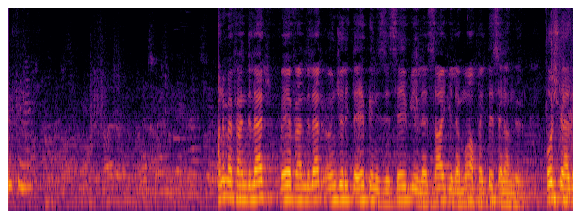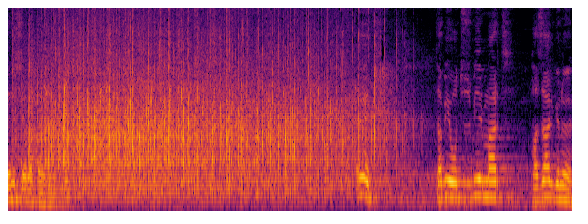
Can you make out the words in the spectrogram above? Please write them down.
misiniz? Hanımefendiler, beyefendiler öncelikle hepinizi sevgiyle, saygıyla, muhabbetle selamlıyorum. Hoş geldiniz, şeref verdiniz. Evet, tabii 31 Mart Pazar günü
